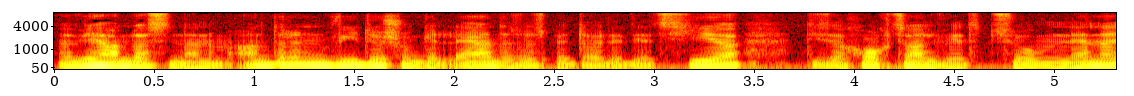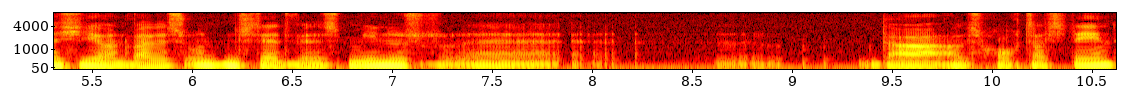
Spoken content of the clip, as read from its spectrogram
äh, wir haben das in einem anderen Video schon gelernt, also das bedeutet jetzt hier, diese Hochzahl wird zum Nenner hier und weil es unten steht, wird es Minus äh, da als Hochzahl stehen.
